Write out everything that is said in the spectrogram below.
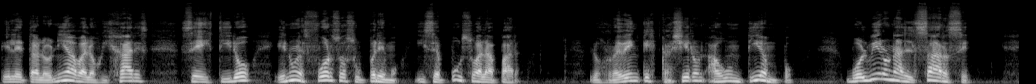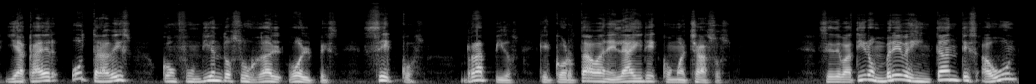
que le taloneaba los guijares, se estiró en un esfuerzo supremo y se puso a la par. Los rebenques cayeron a un tiempo, volvieron a alzarse y a caer otra vez confundiendo sus golpes, secos, rápidos, que cortaban el aire como hachazos. Se debatieron breves instantes aún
